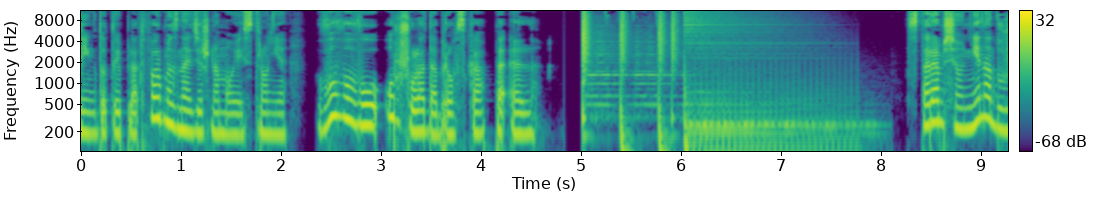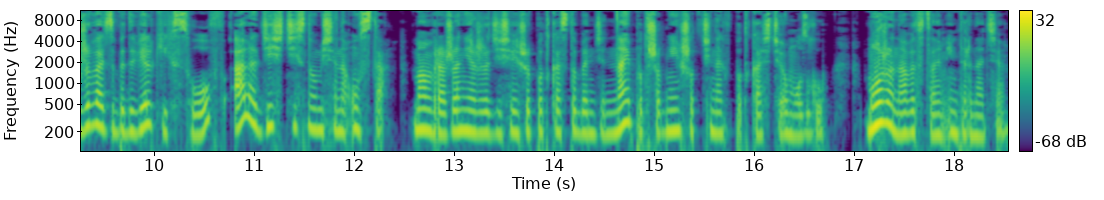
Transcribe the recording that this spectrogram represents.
Link do tej platformy znajdziesz na mojej stronie www.urszuladabrowska.pl. Staram się nie nadużywać zbyt wielkich słów, ale dziś cisną mi się na usta. Mam wrażenie, że dzisiejszy podcast to będzie najpotrzebniejszy odcinek w podcaście o mózgu. Może nawet w całym internecie.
